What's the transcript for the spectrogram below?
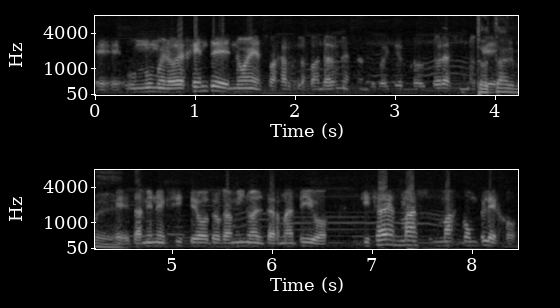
eh, un número de gente no es bajarte los pantalones ante cualquier productora, sino que eh, también existe otro camino alternativo. Quizás es más, más complejo,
